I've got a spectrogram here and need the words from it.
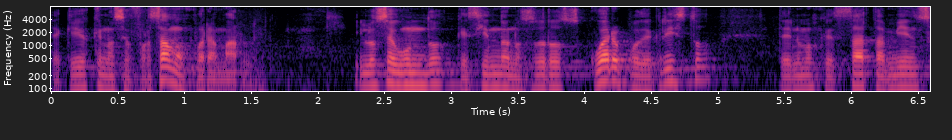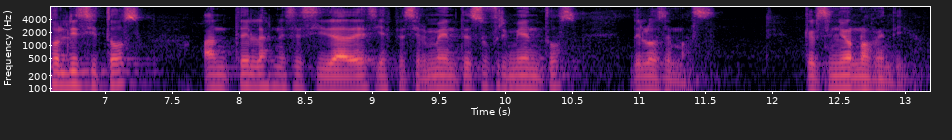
de aquellos que nos esforzamos por amarle. Y lo segundo, que siendo nosotros cuerpo de Cristo, tenemos que estar también solícitos ante las necesidades y especialmente sufrimientos de los demás. Que el Señor nos bendiga.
